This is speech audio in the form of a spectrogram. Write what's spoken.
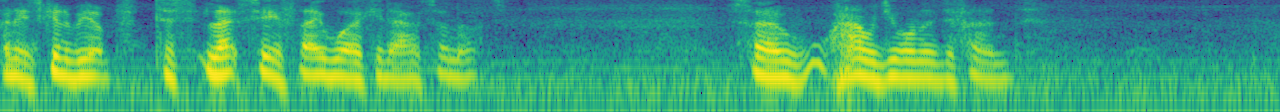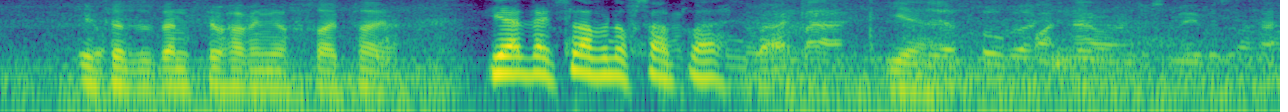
and it's going to be up to, let's see if they work it out or not. So how would you want to defend? In terms of them still having the offside player? Yeah, they'd still have an offside player. Back. Yeah. Quite narrow and just move as a pack.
